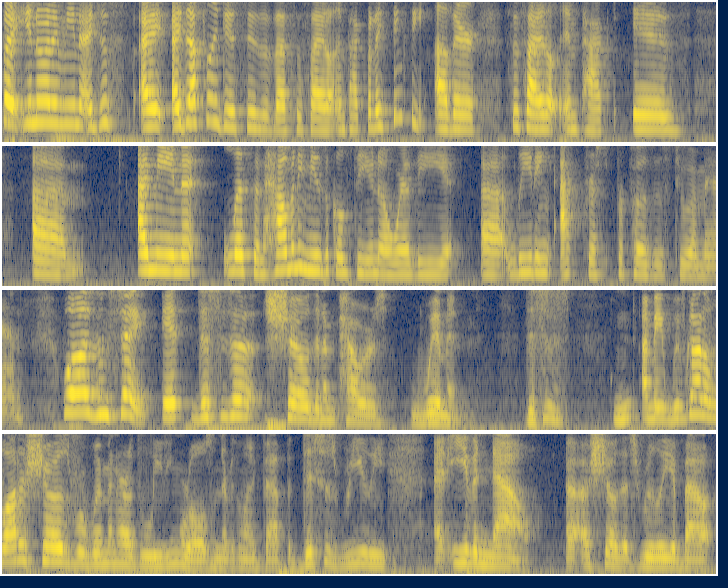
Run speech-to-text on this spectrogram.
But you know what I mean? I just, I, I definitely do see that that's societal impact. But I think the other societal impact is, um, I mean, listen, how many musicals do you know where the uh, leading actress proposes to a man? Well, I was gonna say it. This is a show that empowers women. This is, I mean, we've got a lot of shows where women are the leading roles and everything like that, but this is really, and even now, a, a show that's really about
